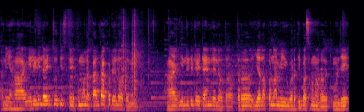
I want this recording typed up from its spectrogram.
आणि हा एल ई डी लाइट जो दिसतोय तुम्हाला काल दाखवलेला होता मी. हा एल ई डी लाइट आणलेला होता. तर याला पण आम्ही वरती बसवणार आहोत. म्हणजे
